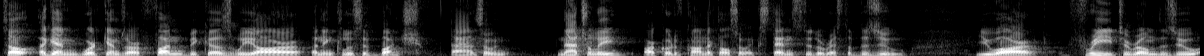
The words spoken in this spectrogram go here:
So again, WordCamps are fun because we are an inclusive bunch. And so naturally, our code of conduct also extends to the rest of the zoo. You are free to roam the zoo.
